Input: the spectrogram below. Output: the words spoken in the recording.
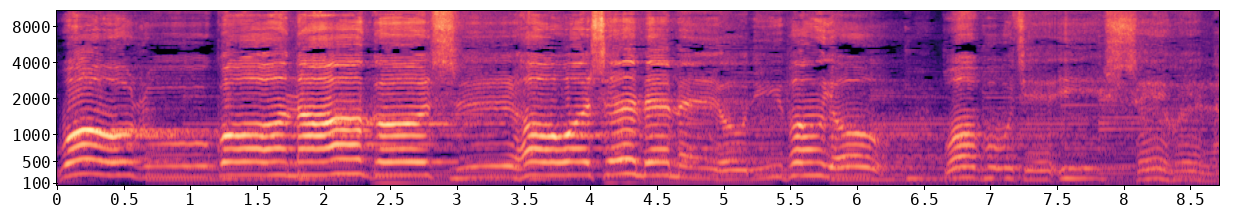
我如果那个时候我身边没有女朋友，我不介意谁会来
